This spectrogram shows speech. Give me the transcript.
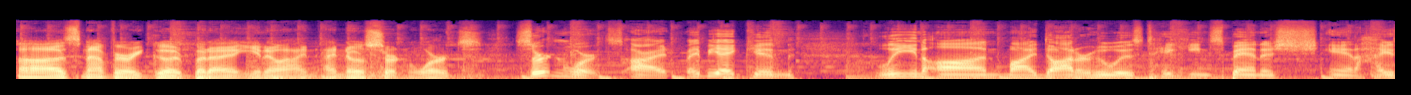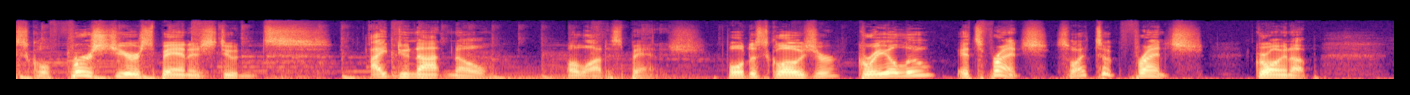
Uh, it's not very good, but I, you know, I, I know certain words. Certain words. All right, maybe I can lean on my daughter who is taking Spanish in high school. First year Spanish students. I do not know a lot of Spanish. Full disclosure, Grialou, it's French. So I took French growing up.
